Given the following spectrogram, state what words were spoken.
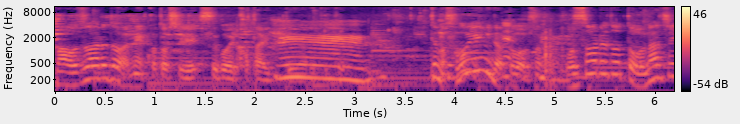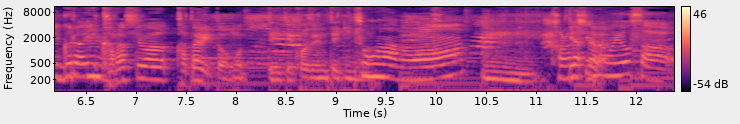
まあオズワルドはね今年すごい硬いってう言われててんでもそういう意味だと、ね。そのオズワルドと同じぐらいからしは硬いと思っていて個人的には。そうなの？うん。からしの良さ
